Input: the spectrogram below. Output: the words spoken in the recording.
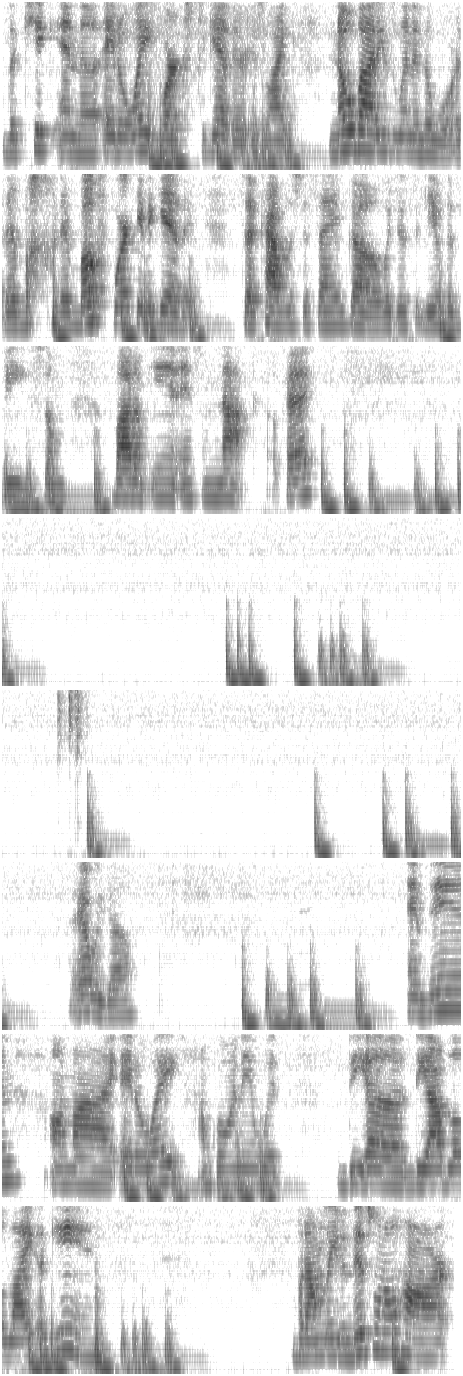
the kick and the 808 works together. It's like nobody's winning the war. They're both they're both working together to accomplish the same goal, which is to give the beat some bottom end and some knock. Okay. There we go. And then on my 808, I'm going in with the uh, Diablo Lite again. But I'm leaving this one on hard.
